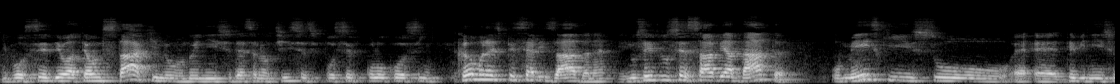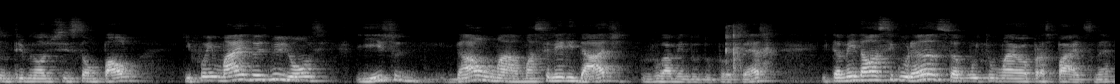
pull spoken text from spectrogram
que você deu até um destaque no, no início dessa notícia, se você colocou assim, Câmara Especializada, né? Não sei se você sabe a data, o mês que isso é, é, teve início no Tribunal de Justiça de São Paulo, que foi em maio de 2011. E isso dá uma, uma celeridade no julgamento do, do processo e também dá uma segurança muito maior para as partes, né?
